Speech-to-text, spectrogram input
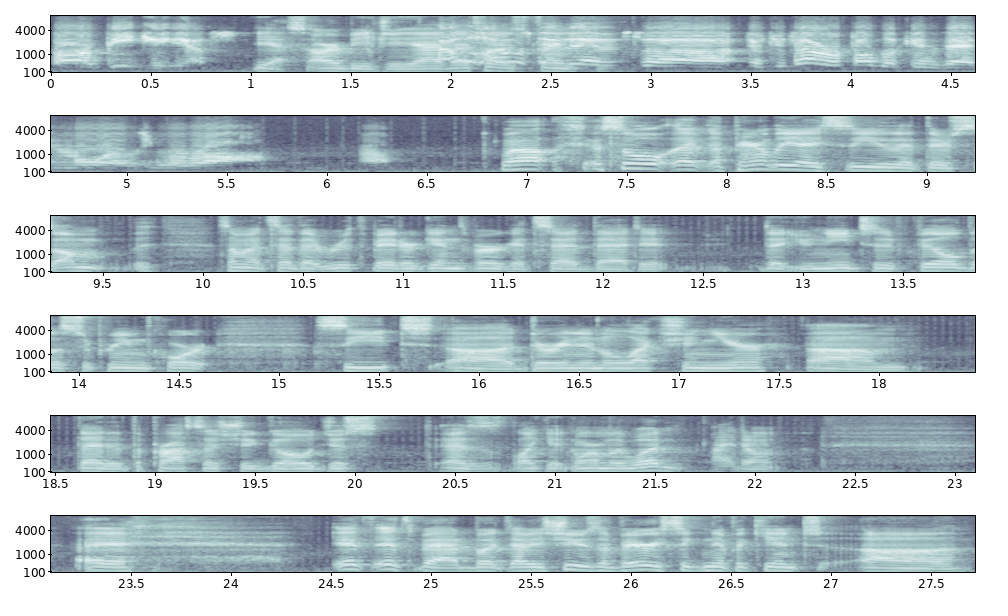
RBG, yes. yes, RBG. Yeah, that's what I was trying. to... that uh, if you thought Republicans had more, you were wrong. Well, so uh, apparently, I see that there's some someone said that Ruth Bader Ginsburg had said that it that you need to fill the Supreme Court seat uh, during an election year. Um, that the process should go just as like it normally would. I don't. I, it's it's bad, but I mean, she was a very significant uh,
